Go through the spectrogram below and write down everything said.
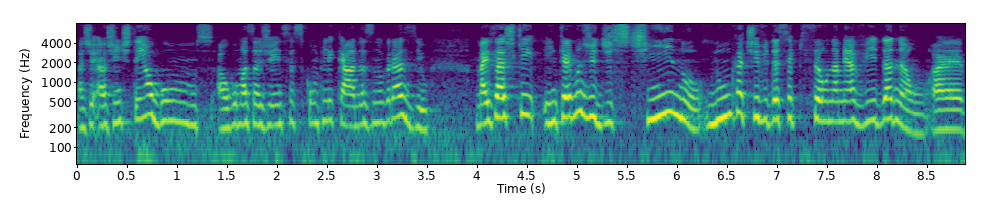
a gente tem alguns, algumas agências complicadas no Brasil. Mas acho que, em termos de destino, nunca tive decepção na minha vida, não. É,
